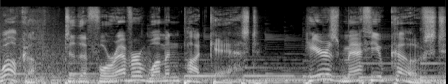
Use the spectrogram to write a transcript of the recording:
Welcome to the Forever Woman Podcast. Here's Matthew Coast.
